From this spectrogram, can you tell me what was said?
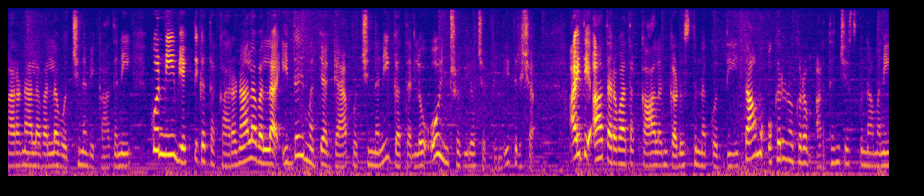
కారణాల వల్ల వచ్చినవి కాదని కొన్ని వ్యక్తిగత కారణాల వల్ల ఇద్దరి మధ్య గ్యాప్ వచ్చిందని గతంలో ఓ ఇంటర్వ్యూలో చెప్పింది త్రిష. అయితే ఆ తర్వాత కాలం గడుస్తున్న కొద్దీ తాము ఒకరినొకరం అర్థం చేసుకున్నామని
